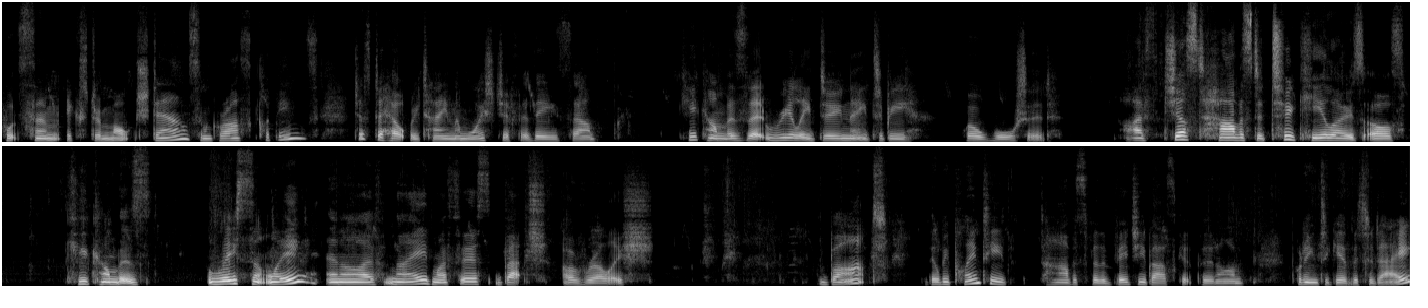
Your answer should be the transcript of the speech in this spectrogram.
put some extra mulch down, some grass clippings, just to help retain the moisture for these um, cucumbers that really do need to be well watered. I've just harvested two kilos of cucumbers recently and I've made my first batch of relish. But there'll be plenty to harvest for the veggie basket that I'm putting together today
